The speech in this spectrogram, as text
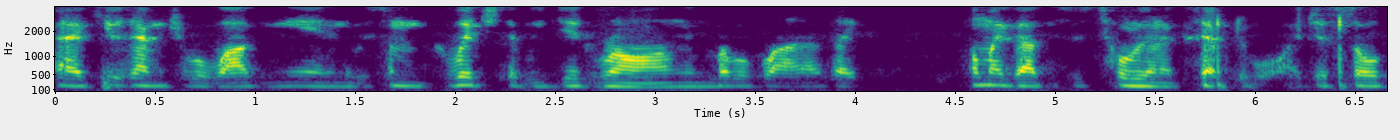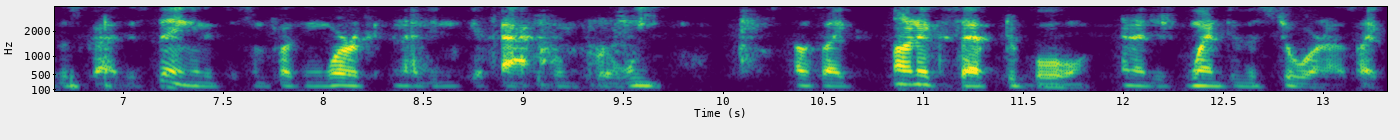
Uh, he was having trouble logging in and it was some glitch that we did wrong and blah, blah, blah. And I was like, oh my god, this is totally unacceptable. I just sold this guy this thing and it doesn't fucking work and I didn't get back from him for a week. I was like, unacceptable. And I just went to the store and I was like,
